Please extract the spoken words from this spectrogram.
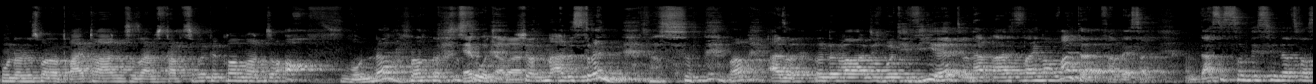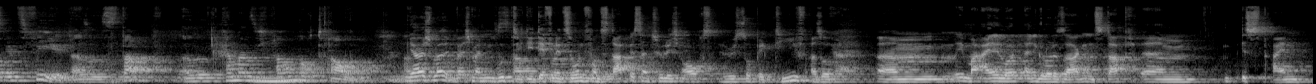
Und dann ist man nach drei Tagen zu seinem Stub zurückgekommen und hat gesagt, ach, Wunder, das ist ja, gut, aber schon alles drin. Das, also, und dann war man natürlich motiviert und hat alles gleich noch weiter verbessert. Und das ist so ein bisschen das, was jetzt fehlt. Also Stub, also kann man sich kaum noch trauen. Also ja, ich meine, ich meine, gut, die, die, Definition von Stub ist natürlich auch höchst subjektiv. Also ja. ähm, immer Leute, einige Leute sagen, ein Stub ähm, ist ein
